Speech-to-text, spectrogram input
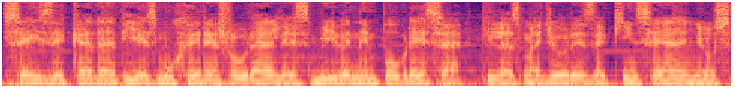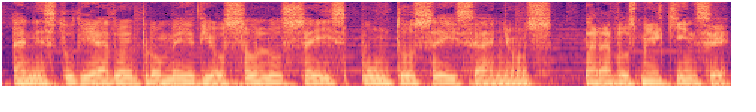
6 de cada 10 mujeres rurales viven en pobreza y las mayores de 15 años han estudiado en promedio solo 6.6 años. Para 2015,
